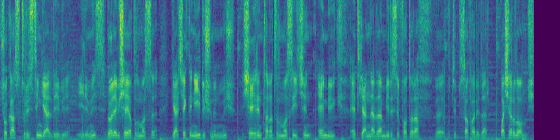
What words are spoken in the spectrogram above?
çok az turistin geldiği bir ilimiz. Böyle bir şey yapılması gerçekten iyi düşünülmüş. Şehrin tanıtılması için en büyük etkenlerden birisi fotoğraf ve bu tip safariler. Başarılı olmuş.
